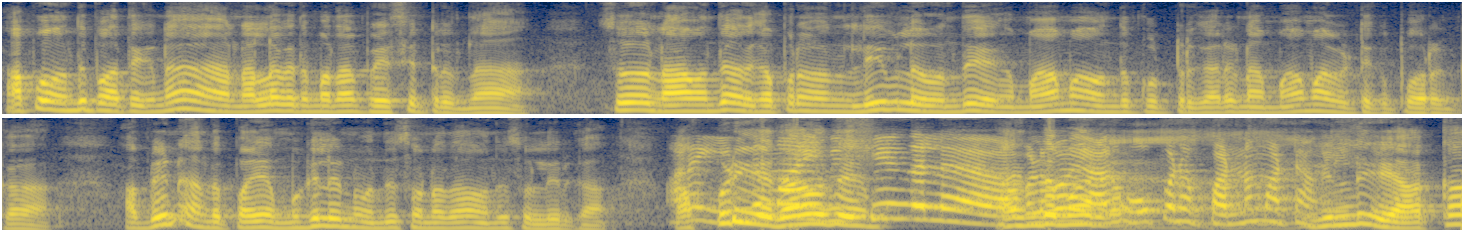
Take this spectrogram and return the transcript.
அப்போ வந்து பார்த்திங்கன்னா நல்ல விதமாக தான் பேசிகிட்டு இருந்தான். ஸோ நான் வந்து அதுக்கப்புறம் லீவில் வந்து எங்கள் மாமா வந்து கூப்பிட்ருக்காரு நான் மாமா வீட்டுக்கு போகிறேங்க்கா அப்படின்னு அந்த பையன் முகிலன் வந்து சொன்னதாக வந்து சொல்லியிருக்கான். அப்படி ஏதாவது அந்த மாதிரி- இல்லையே அக்கா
